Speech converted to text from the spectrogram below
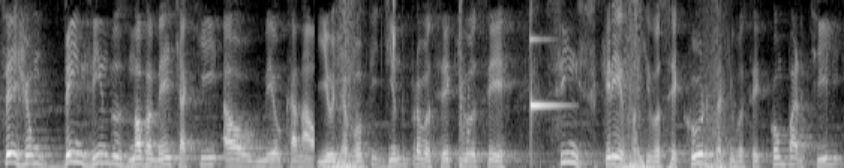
Sejam bem-vindos novamente aqui ao meu canal. E eu já vou pedindo para você que você se inscreva, que você curta, que você compartilhe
